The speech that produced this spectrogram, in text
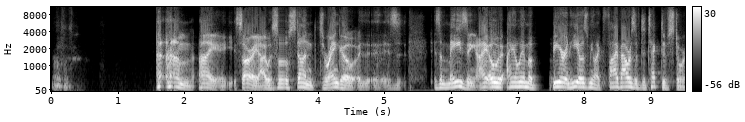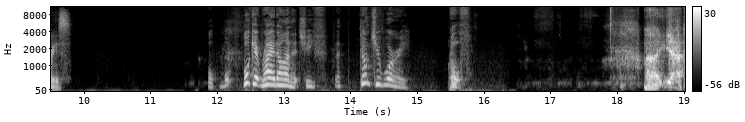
Hi, sorry, I was so stunned. Durango is is amazing. I owe I owe him a beer, and he owes me like five hours of detective stories. We'll, we'll, get right on it, Chief. Uh, don't you worry. Rolf. Uh, yeah,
